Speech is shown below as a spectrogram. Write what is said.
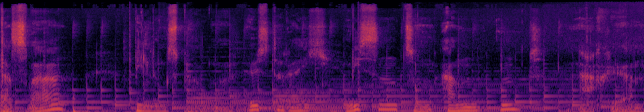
Das war Bildungspartner Österreich Wissen zum An- und Nachhören.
